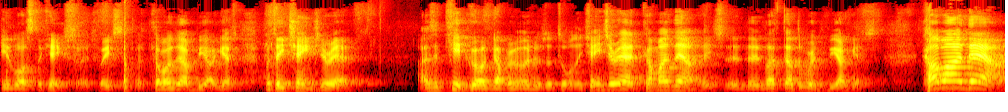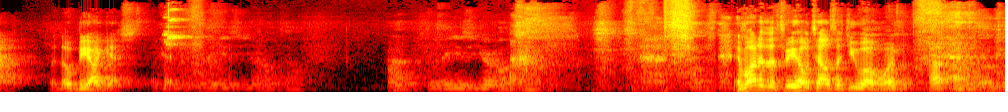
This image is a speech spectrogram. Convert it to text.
He lost the case. Let's face it. But come on down, be our guest. But they changed their ad. I was a kid growing up. I remember there was a tool. They changed their ad. Come on down. They, they left out the word "be our guest." Come on down, but no "be our guest." Okay. They use your hotel? Huh? Where they use your hotel? And one of the three hotels that you own was. Uh,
